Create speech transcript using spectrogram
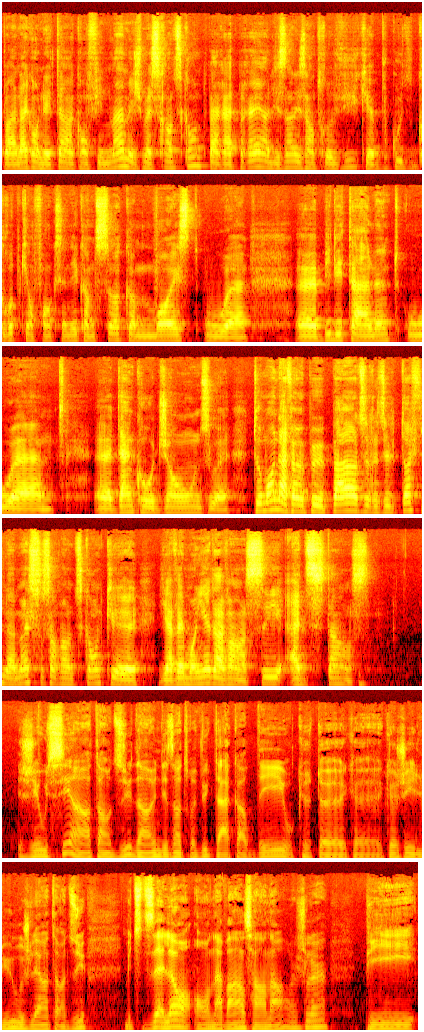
pendant qu'on était en confinement, mais je me suis rendu compte par après, en lisant les entrevues, qu'il y a beaucoup de groupes qui ont fonctionné comme ça, comme Moist ou Billy Talent ou Danko Jones. tout le monde avait un peu peur du résultat. Finalement, ils se sont rendus compte qu'il y avait moyen d'avancer à distance. J'ai aussi entendu dans une des entrevues que tu as accordées ou que, que, j'ai lues ou je l'ai entendu, mais tu disais là, on avance en âge, puis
